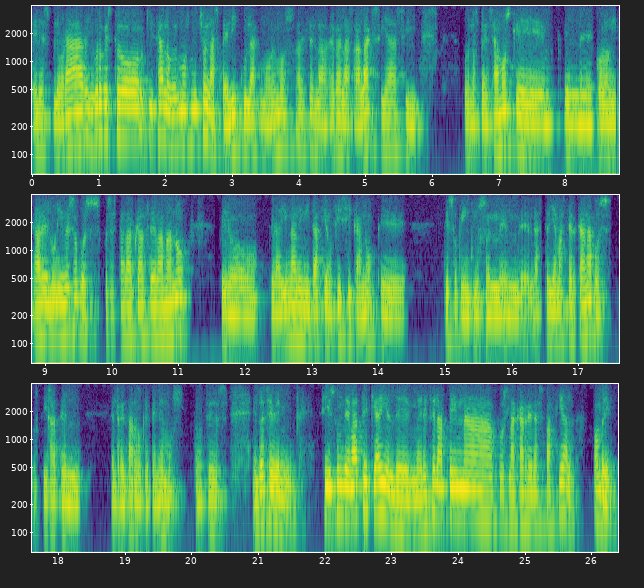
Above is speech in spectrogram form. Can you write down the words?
el explorar, yo creo que esto quizá lo vemos mucho en las películas, como vemos a veces la guerra de las galaxias y pues nos pensamos que el colonizar el universo pues pues está al alcance de la mano, pero pero hay una limitación física, ¿no? Que, eso que incluso el, la estrella más cercana pues pues fíjate el, el retardo que tenemos. Entonces, entonces sí es un debate que hay el de merece la pena pues la carrera espacial Hombre,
